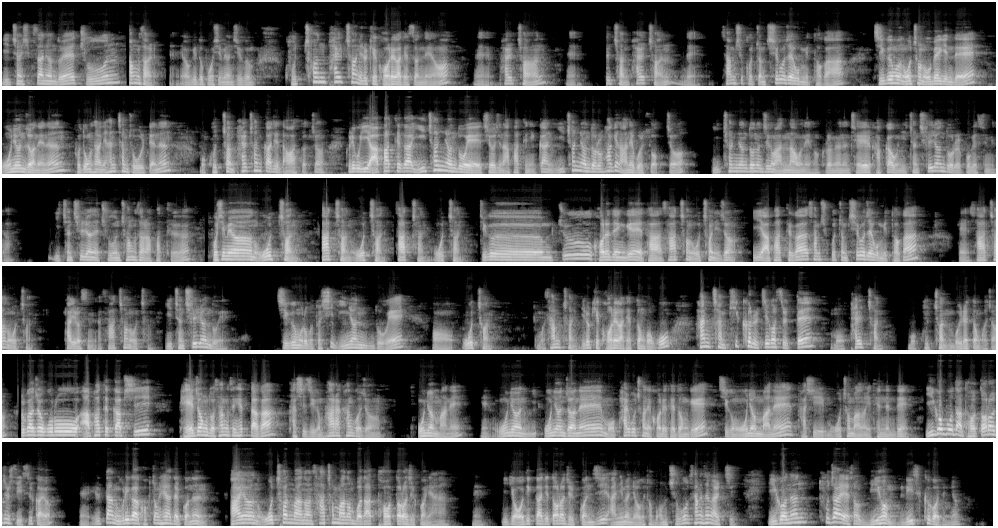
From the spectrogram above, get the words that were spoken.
2014년도에 준 청설 네, 여기도 보시면 지금 9천, 8천 이렇게 거래가 됐었네요. 네, 8천, 네, 7천, 8천, 네, 39.75제곱미터가 지금은 5,500인데 5년 전에는 부동산이 한참 좋을 때는 뭐 9천, 8천까지 나왔었죠. 그리고 이 아파트가 2000년도에 지어진 아파트니까 2000년도를 확인 안 해볼 수 없죠. 2000년도는 지금 안 나오네요. 그러면은 제일 가까운 2007년도를 보겠습니다. 2007년에 주운 청설 아파트. 보시면 5천, 4천, 5천, 4천, 5천. 지금 쭉 거래된 게 다 4천, 5천이죠. 이 아파트가 39.75제곱미터가 4천, 5천. 다 이렇습니다. 4천, 5천. 2007년도에. 지금으로부터 12년도에 어, 5천, 뭐 3천 이렇게 거래가 됐던 거고 한참 피크를 찍었을 때 뭐 8천, 뭐 9천 뭐 이랬던 거죠. 결과적으로 아파트 값이 배 정도 상승했다가 다시 지금 하락한 거죠. 5년 만에. 5년, 5년 전에 뭐 8, 9천에 거래되던 게 지금 5년 만에 다시 뭐 5천만 원이 됐는데 이거보다 더 떨어질 수 있을까요? 네, 일단 우리가 걱정해야 될 거는 과연 5천만 원, 4천만 원보다 더 떨어질 거냐. 네, 이게 어디까지 떨어질 건지 아니면 여기서 멈추고 상승할지 이거는 투자에서 위험, 리스크거든요.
